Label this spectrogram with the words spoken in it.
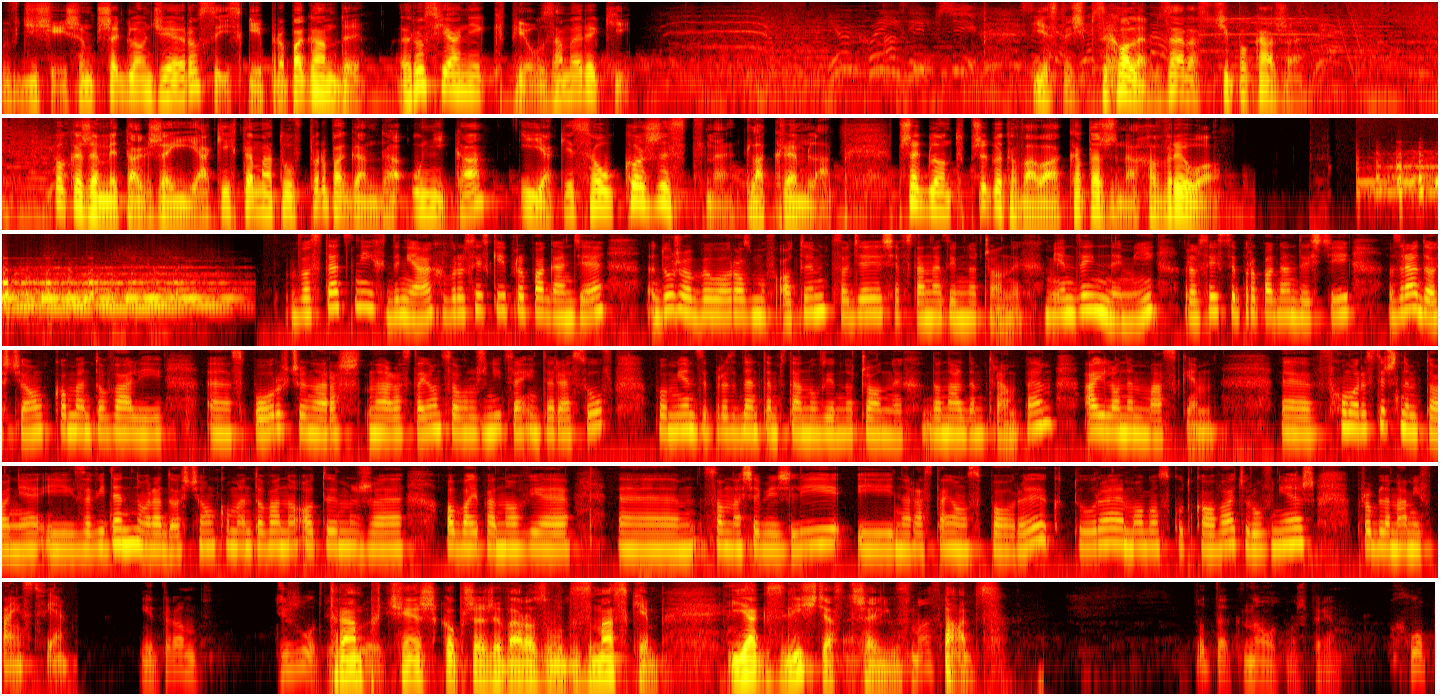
W dzisiejszym przeglądzie rosyjskiej propagandy. Rosjanie kpią z Ameryki. Jesteś psycholem, zaraz ci pokażę. Pokażemy także, jakich tematów propaganda unika i jakie są korzystne dla Kremla. Przegląd przygotowała Katarzyna Hawryło. W ostatnich dniach w rosyjskiej propagandzie dużo było rozmów o tym, co dzieje się w Stanach Zjednoczonych. Między innymi rosyjscy propagandyści z radością komentowali e, spór czy naras- narastającą różnicę interesów pomiędzy prezydentem Stanów Zjednoczonych Donaldem Trumpem a Elonem Muskiem. E, W humorystycznym tonie i z ewidentną radością komentowano o tym, że obaj panowie e, są na siebie źli i narastają spory, które mogą skutkować również problemami w państwie. И Трамп тяжело Trump переживает. ciężko przeżywa rozwód z Maskiem. Jak z liścia strzelił. Pac. Вот так, наотмашь прям. Хлоп.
